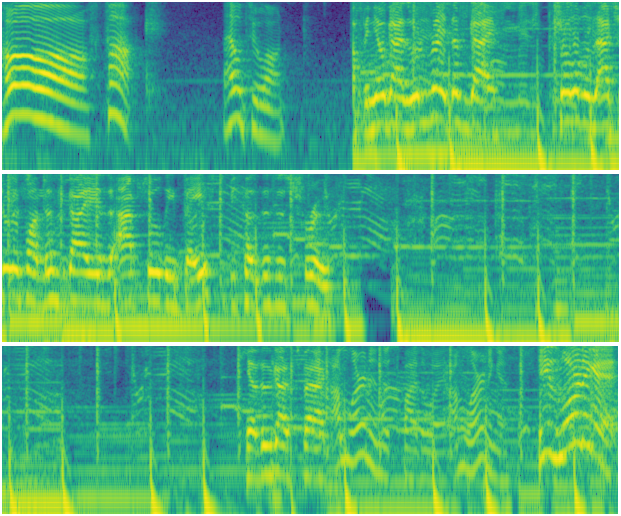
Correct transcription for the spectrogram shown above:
Oh, fuck. I held too long. And yo guys, what rate this guy? Patrol level is actually really fun. This guy is absolutely based because this is truth. Yeah, this guy's facts. I'm learning this, by the way. I'm learning it. He's learning it!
